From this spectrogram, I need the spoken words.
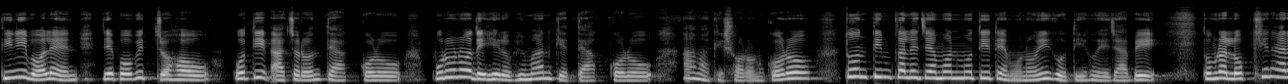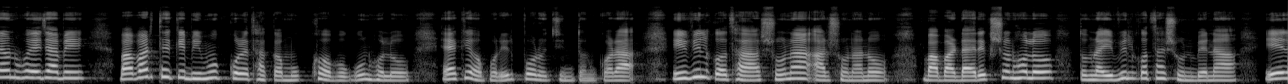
তিনি বলেন যে, পবিত্র হও পতিত আচরণ ত্যাগ করো। পুরনো দেহের অভিমানকে ত্যাগ করো। আমাকে স্মরণ করো। তো অন্তিমকালে যেমন মতি, তেমনই গতি হয়ে যাবে। তোমরা লক্ষ্মীনারায়ণ হয়ে যাবে। বাবার থেকে বিমুখ করে থাকা মুখ্য অবগুণ হলো একে অপরের পরচিন্তন করা। ইভিল কথা শোনা আর শোনানো। বাবার ডাইরেকশন হলো, তোমরা ইভিল কথা শুনবে না। এর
